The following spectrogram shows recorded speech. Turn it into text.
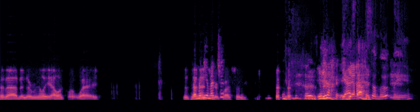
to that in a really eloquent way. Does that answer mentioned... your question? yeah, yes, yes, absolutely.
